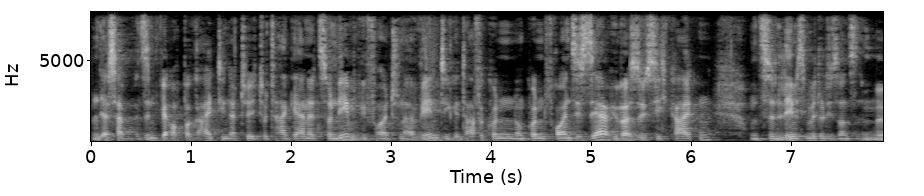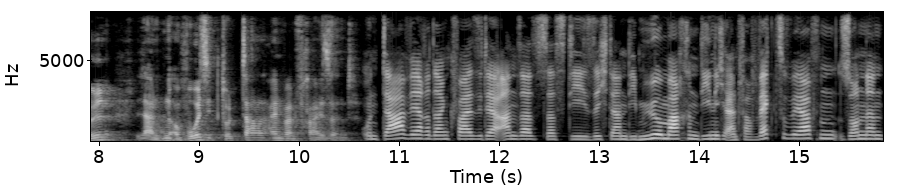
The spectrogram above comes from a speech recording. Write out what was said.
Und deshalb sind wir auch bereit, die natürlich total gerne zu nehmen. Wie vorhin schon erwähnt, die Tafelkunden und Kunden freuen sich sehr über Süßigkeiten und sind Lebensmittel, die sonst im Müll landen, obwohl sie total einwandfrei sind. Und da wäre dann quasi der Ansatz, dass die sich dann die Mühe machen, die nicht einfach wegzuwerfen, sondern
